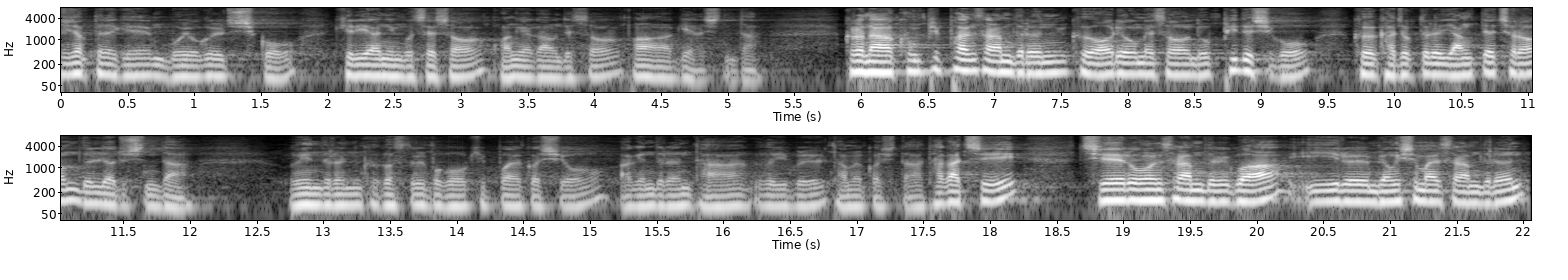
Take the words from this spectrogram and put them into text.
귀족들에게 모욕을 주시고 아닌 곳에서 광야 가운데서 방황하게 하신다. 그러나 궁핍한 사람들은 그 어려움에서 높이 드시고 그 가족들을 양떼처럼 늘려주신다. 의인들은 그것을 보고 기뻐할 것이요 악인들은 다그 입을 다물 것이다. 다 같이 지혜로운 사람들과 이 일을 명심할 사람들은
